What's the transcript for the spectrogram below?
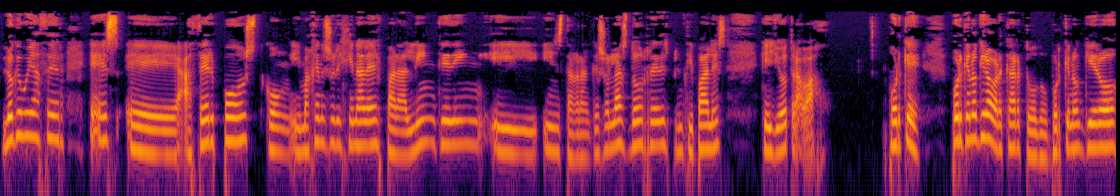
lo que voy a hacer es eh, hacer post con imágenes originales para LinkedIn y Instagram, que son las dos redes principales que yo trabajo. ¿Por qué? Porque no quiero abarcar todo, porque no quiero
